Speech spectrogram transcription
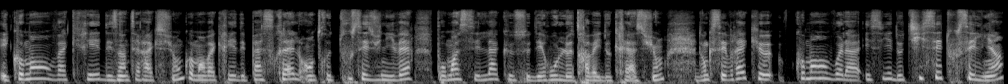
Et comment on va créer des interactions, comment on va créer des passerelles entre tous ces univers? Pour moi, c'est là que se déroule le travail de création. Donc c'est vrai que comment voilà essayer de tisser tous ces liens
